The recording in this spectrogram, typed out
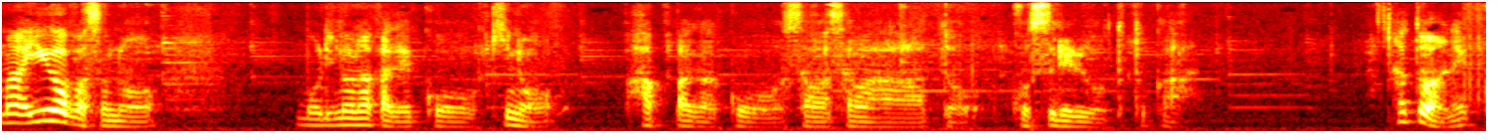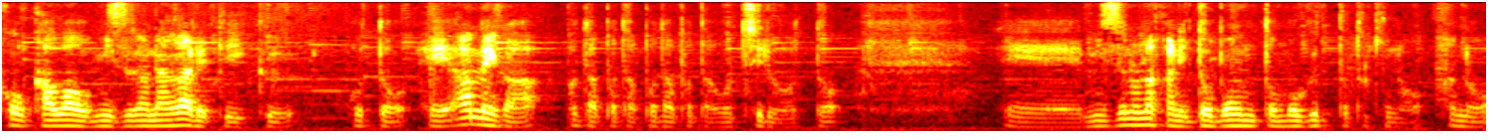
まあいわばその森の中でこう木の葉っぱがこうサワサワと擦れる音とかあとはねこう川を水が流れていく音、えー、雨がポタポタポタポタ落ちる音えー、水の中にドボンと潜った時のあの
